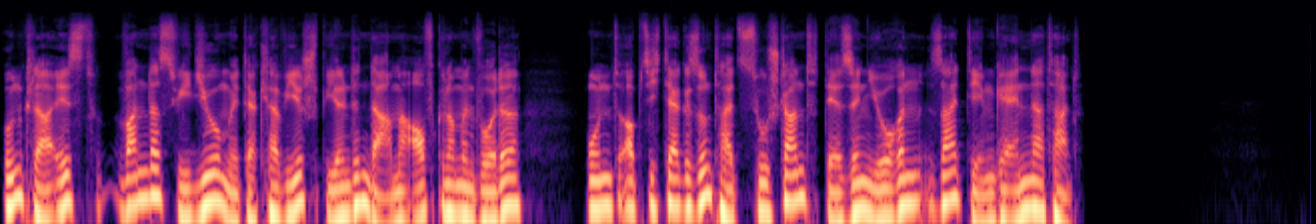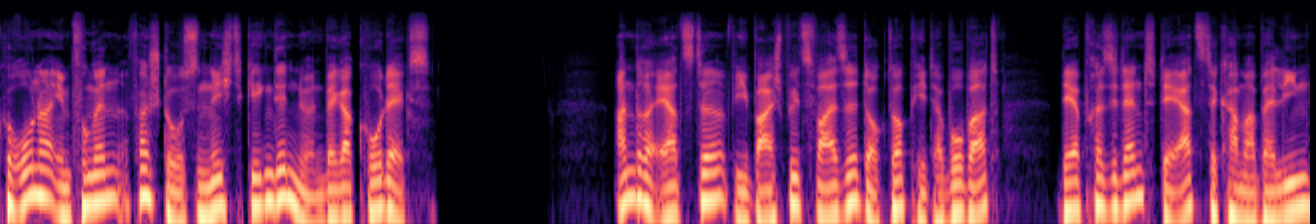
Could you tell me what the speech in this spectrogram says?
Unklar ist, wann das Video mit der klavierspielenden Dame aufgenommen wurde und ob sich der Gesundheitszustand der Senioren seitdem geändert hat. Corona-Impfungen verstoßen nicht gegen den Nürnberger Kodex. Andere Ärzte, wie beispielsweise Dr. Peter Bobert, der Präsident der Ärztekammer Berlin,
